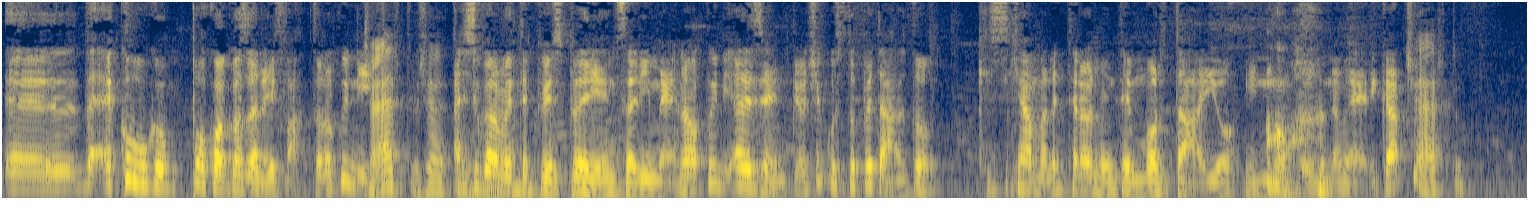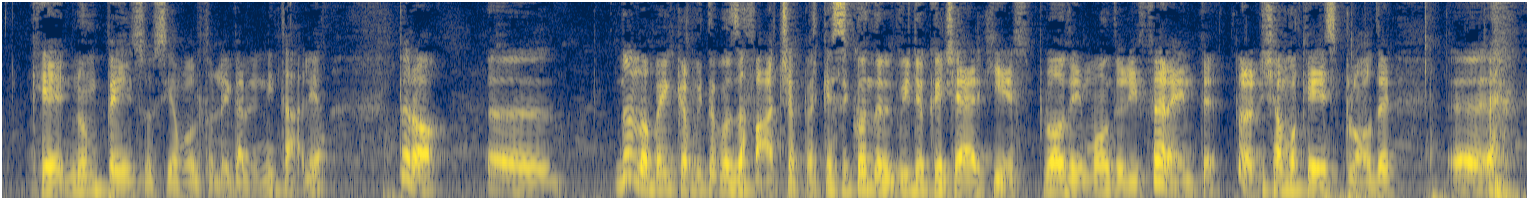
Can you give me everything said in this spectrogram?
eh, beh, comunque un po' qualcosa l'hai fatto, no? Quindi Certo, certo. hai sicuramente più esperienza di me, no? Quindi, ad esempio, c'è questo petardo che si chiama letteralmente mortaio in, Oh. in America, Certo. che non penso sia molto legale in Italia, però eh, non ho ben capito cosa faccia, perché secondo il video che cerchi esplode in modo differente, però diciamo che esplode. Eh,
